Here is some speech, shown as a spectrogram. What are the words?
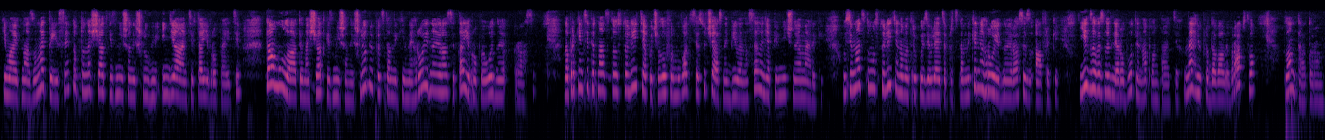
які мають назву метиси, тобто нащадки змішаних шлюбів індіанців та європейців, та мулати, нащадки змішаних шлюбів представників негроїдної раси та європеоїдної раси. Наприкінці 15 століття почало формуватися сучасне біле населення Північної Америки. У 17 столітті на материку з'являються представники негроїдної раси з Африки. Їх завезли для роботи на плантаціях. Негрів продавали в рабство плантаторам.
